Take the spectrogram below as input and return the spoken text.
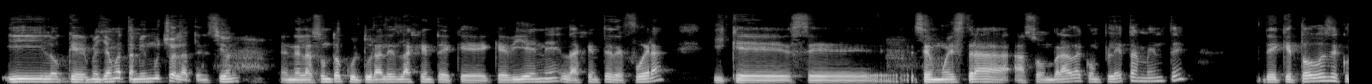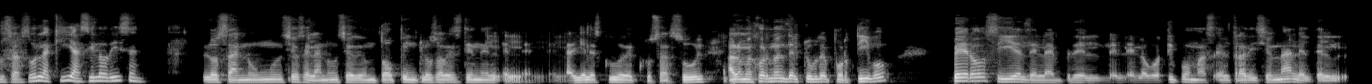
Y lo que me llama también mucho la atención en el asunto cultural es la gente que, que viene, la gente de fuera, y que se, se muestra asombrada completamente de que todo es de Cruz Azul aquí, así lo dicen. Los anuncios, el anuncio de un tope, incluso a veces tiene el, el, el, ahí el escudo de Cruz Azul, a lo mejor no el del club deportivo, pero sí el de la, del, el logotipo más, el tradicional, el del,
